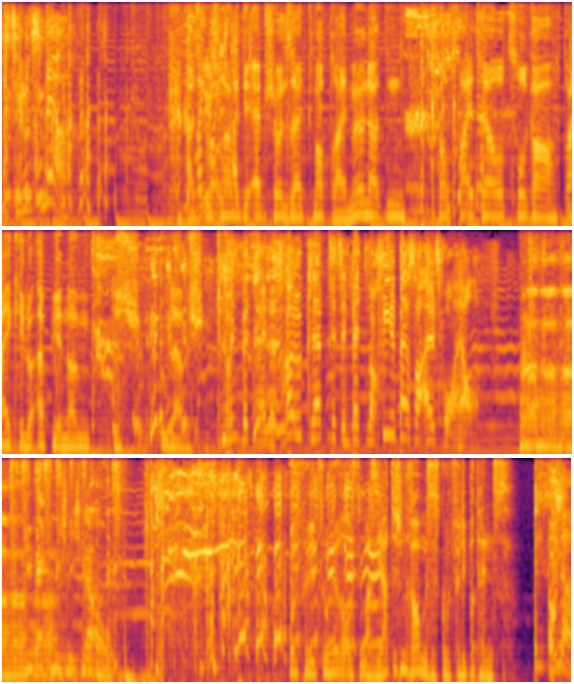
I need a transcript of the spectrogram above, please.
Erzähl uns mehr. Also mein ich Gott, ich habe kann- die App schon seit knapp drei Monaten. Ich habe seither circa drei Kilo abgenommen. Das ist unglaublich. Und mit meiner Frau klappt es im Bett noch viel besser als vorher. Sie wecken mich nicht mehr auf. Und für die Zuhörer aus dem asiatischen Raum ist es gut für die Potenz. Oh ja.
